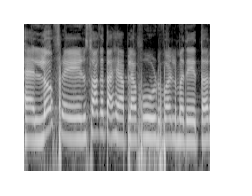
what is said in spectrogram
हॅलो फ्रेंड स्वागत आहे आपल्या फूड वर्ल्डमध्ये तर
